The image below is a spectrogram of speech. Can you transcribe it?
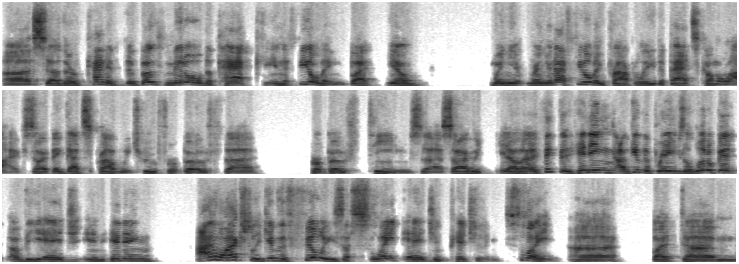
Uh, so they're kind of they're both middle of the pack in the fielding, but you know when you when you're not fielding properly, the bats come alive. So I think that's probably true for both uh, for both teams. Uh, so I would you know I think the hitting I'll give the Braves a little bit of the edge in hitting. I will actually give the Phillies a slight edge in pitching, slight. Uh, but um,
